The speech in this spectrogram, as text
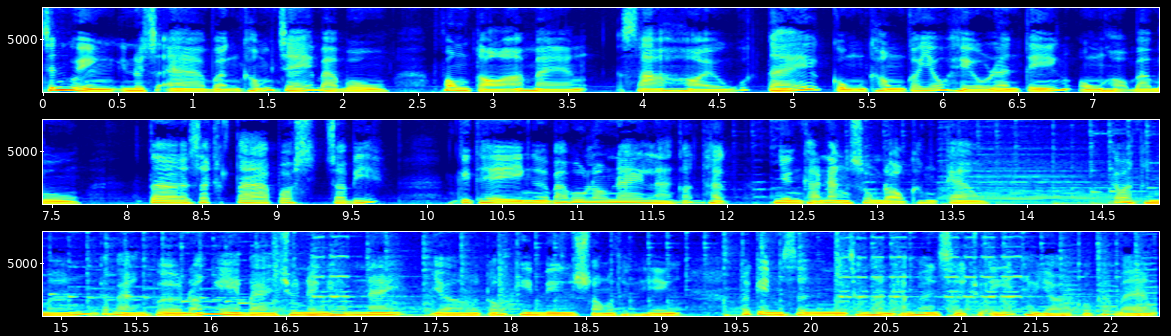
chính quyền Indonesia vẫn khống chế Babu, phong tỏa mạng, xã hội quốc tế cũng không có dấu hiệu lên tiếng ủng hộ Babu. Tờ Jakarta Post cho biết, Kỳ thị người Babu lâu nay là có thật, nhưng khả năng xung đột không cao. Các bạn thân mến, các bạn vừa đón nghe bài chuyên đề ngày hôm nay do Tố Kim Biên soạn thực hiện. Tố Kim xin chân thành cảm ơn sự chú ý theo dõi của các bạn.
